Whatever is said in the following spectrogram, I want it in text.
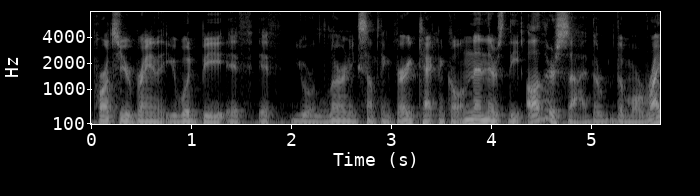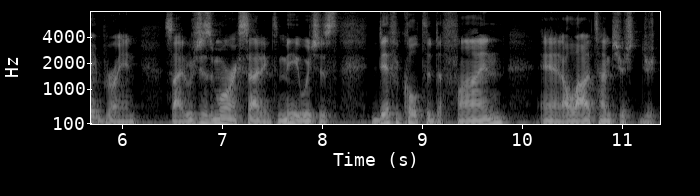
parts of your brain that you would be if if you're learning something very technical. And then there's the other side the, the more right brain side which is more exciting to me which is difficult to define. And a lot of times you're, you're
